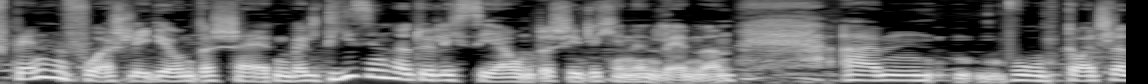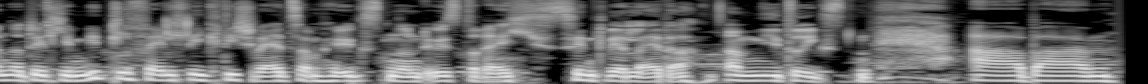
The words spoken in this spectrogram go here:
Spendenvorschläge unterscheiden, weil die sind natürlich sehr unterschiedlich in den Ländern. Ähm, wo Deutschland natürlich im Mittelfeld liegt, die Schweiz am höchsten und Österreich sind wir leider am niedrigsten. Aber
